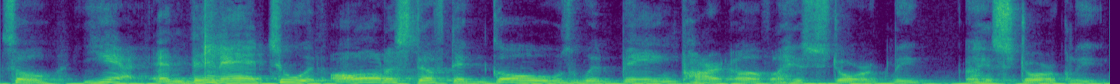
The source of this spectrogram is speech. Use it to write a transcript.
So, yeah, and then add to it all the stuff that goes with being part of a historically a historically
